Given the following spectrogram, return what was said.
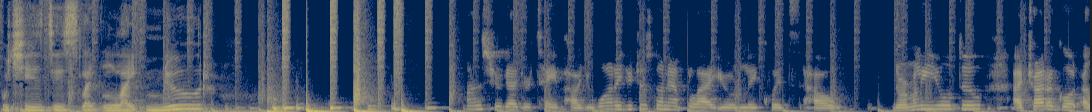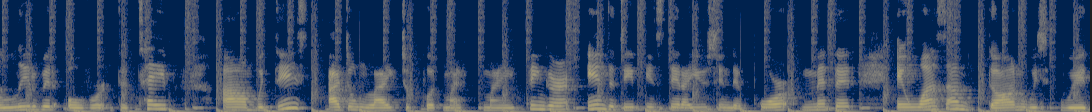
which is this like light nude. Once you got your tape how you want it you're just gonna apply your liquids how normally you'll do. I try to go a little bit over the tape. Um, with this I don't like to put my my finger in the dip instead of using the pour method. And once I'm done with with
